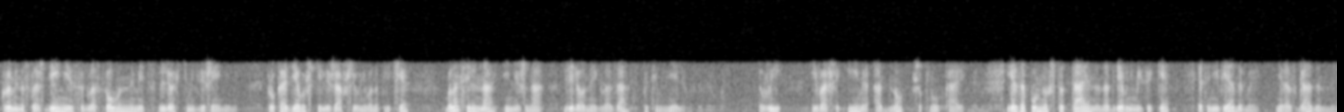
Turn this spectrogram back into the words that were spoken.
кроме наслаждения согласованными легкими движениями. Рука девушки, лежавшей у него на плече, была сильна и нежна, зеленые глаза потемнели. «Вы и ваше имя одно», — шепнул Кари. «Я запомнил, что тайна на древнем языке — это неведомое, неразгаданное».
